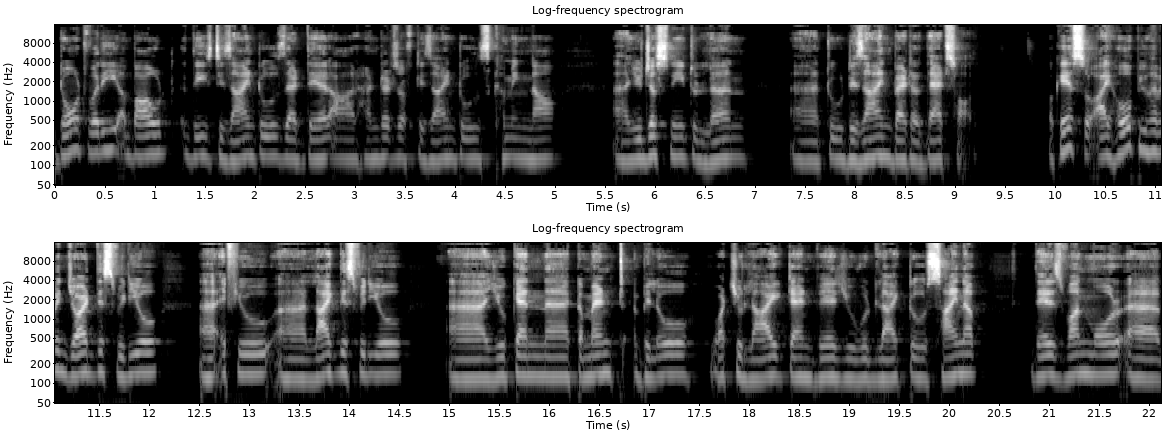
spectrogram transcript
Don't worry about these design tools that there are hundreds of design tools coming now. Uh, you just need to learn uh, to design better that's all. Okay so i hope you have enjoyed this video. Uh, if you uh, like this video uh, you can comment below what you liked and where you would like to sign up there is one more uh,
